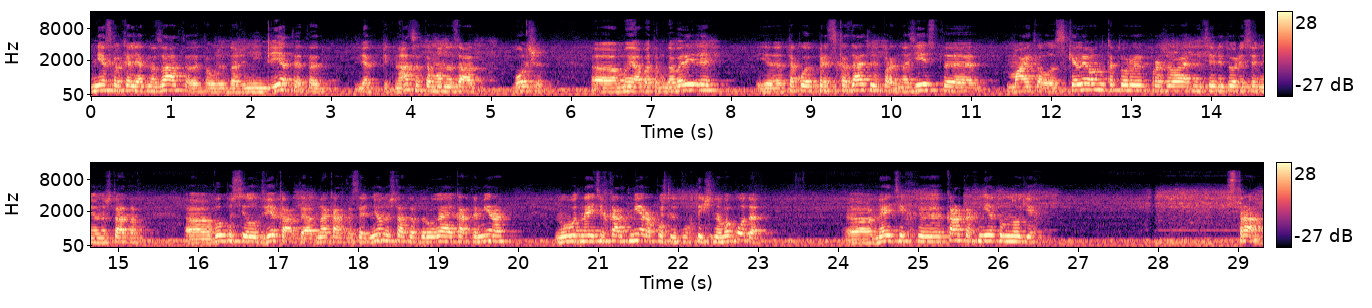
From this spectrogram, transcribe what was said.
несколько лет назад, это уже даже не лет, это лет 15 тому назад, больше, а, мы об этом говорили. И такой предсказатель, прогнозист э, Майкл Скеллион, который проживает на территории Соединенных Штатов, э, выпустил две карты. Одна карта Соединенных Штатов, другая карта мира. Ну вот на этих карт мира после 2000 года, э, на этих э, картах нету многих стран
